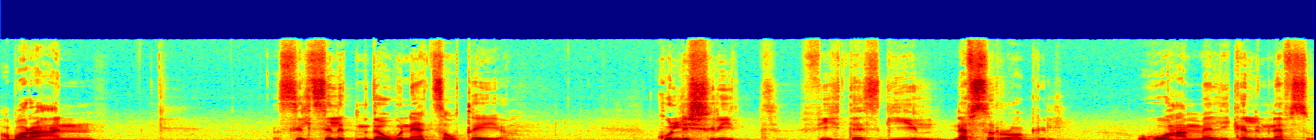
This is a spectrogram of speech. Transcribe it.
عبارة عن سلسلة مدونات صوتية. كل شريط فيه تسجيل نفس الراجل وهو عمال يكلم نفسه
